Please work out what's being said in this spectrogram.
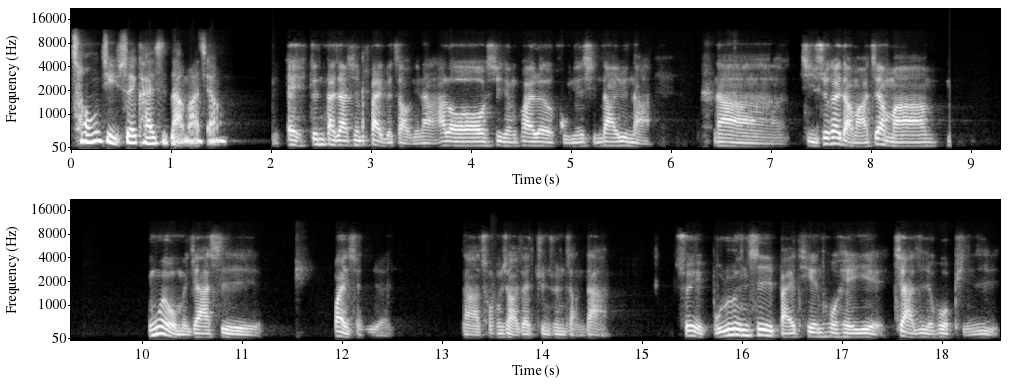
从几岁开始打麻将？哎，跟大家先拜个早年啦！Hello，新年快乐，虎年行大运呐！那几岁开始打麻将吗？因为我们家是外省人，那从小在眷村长大，所以不论是白天或黑夜，假日或平日，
